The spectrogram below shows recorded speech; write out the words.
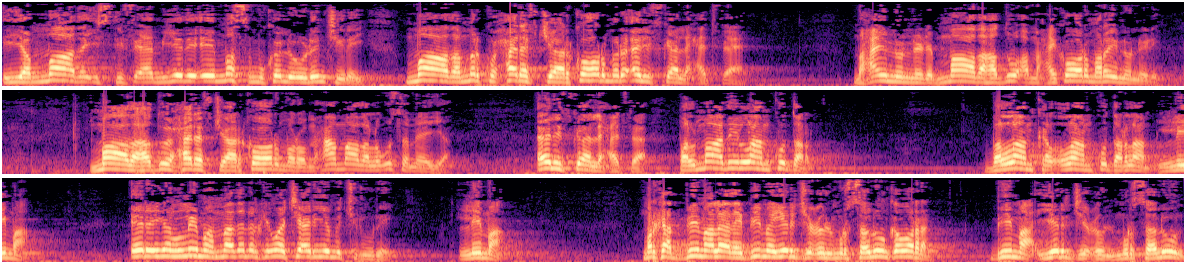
iyo maada istifaamiyada ee masmuka la odhan jiray. Maada markuu xaraf jaar ka hormaro alifkaa la xadfaa. Maxaynu nidhi maada hadduu maxay ka hormaraynu nidhi? Maada hadduu xaraf jaar ka hormaro maxaa maada lagu sameeya alifkaa la xadfaa. Bal maadii laam ku dar. Bal laamka laam ku dar laam lima. Ereygan lima maadan arkan waa jaariye majruure lima. Markaad bima leedahay bima yarjicu lmursaluun ka waran bima yarjicu lmursaluun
